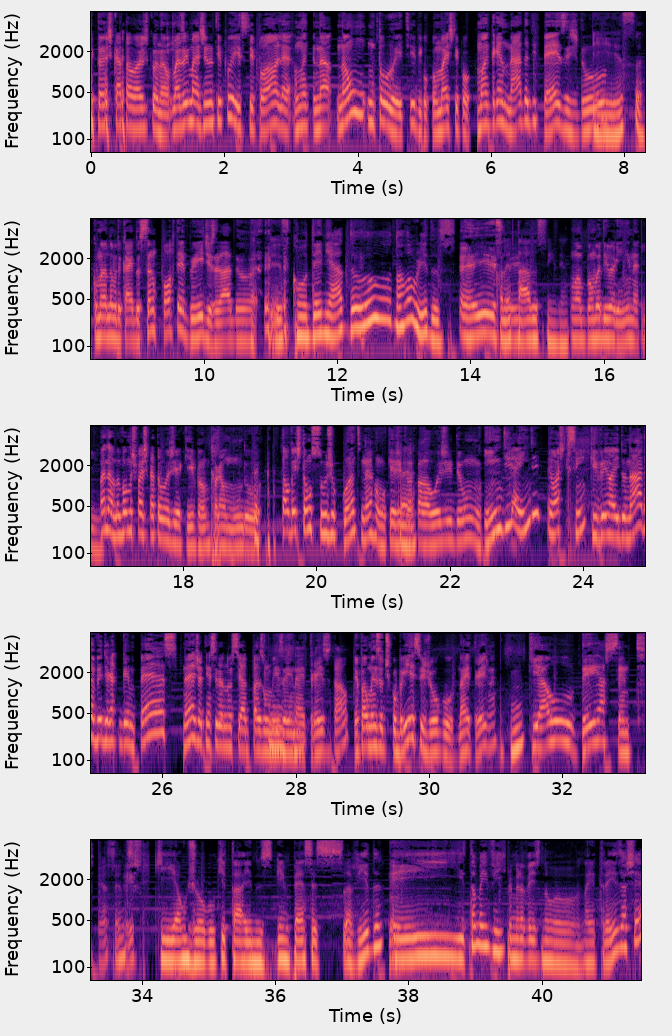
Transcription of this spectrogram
tão escatológico, não. Mas eu imagino, tipo, isso. Tipo, olha, uma, na- não um tolete de cocô, mas, tipo, uma granada de fezes do... Isso. Como é o nome do cara? Do Sam Porter Bridges, lá do... Isso, com o DNA do Norman Reedus. É isso. Coletado, assim, né? Uma bomba de urina. Isso. Mas não, não vamos para escatologia aqui, vamos para um mundo talvez tão sujo quanto, né, Romo? Que a gente É. vai falar hoje de um indie, é indie? Eu acho que sim. Que veio aí do nada, veio direto do Game Pass, né? Já tinha sido anunciado faz um mês aí Uhum. na E3 e tal. Eu, pelo menos, eu descobri esse jogo na E3, né? Uhum. Que é o The Ascent. É isso? Que é um jogo que tá aí nos Game Passes da vida. E também vi, primeira vez no, na E3, achei.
